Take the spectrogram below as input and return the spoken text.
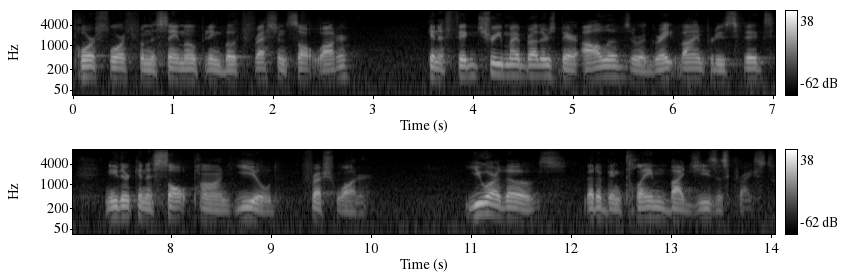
pour forth from the same opening both fresh and salt water? Can a fig tree, my brothers, bear olives or a grapevine produce figs? Neither can a salt pond yield fresh water. You are those that have been claimed by Jesus Christ.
